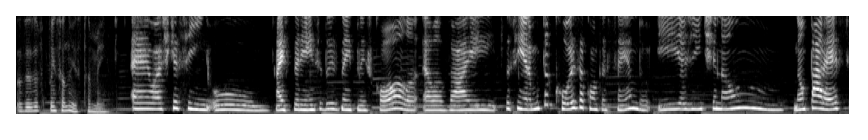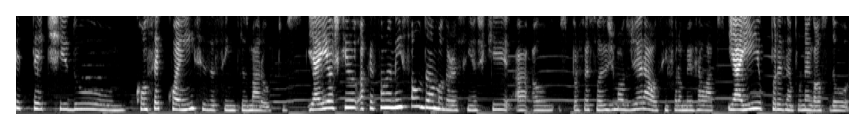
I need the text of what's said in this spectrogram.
Às vezes eu fico pensando nisso também. É, eu acho que assim, o, a experiência do Snape na escola, ela vai. Tipo assim, era muita coisa acontecendo e a gente não. Não parece ter tido consequências, assim, pros marotos. E aí eu acho que a questão não é nem só o Dumbledore, assim, acho que a- a- os professores, de modo geral, assim, foram meio relapsos. E aí, por exemplo, o negócio do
